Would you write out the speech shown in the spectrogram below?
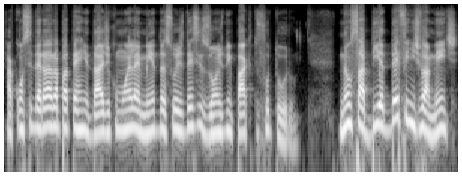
a considerar a paternidade como um elemento das suas decisões do impacto futuro. Não sabia definitivamente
